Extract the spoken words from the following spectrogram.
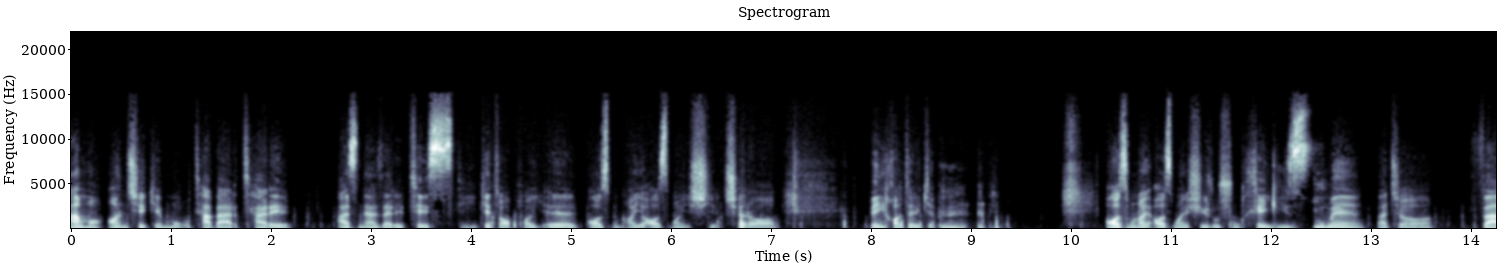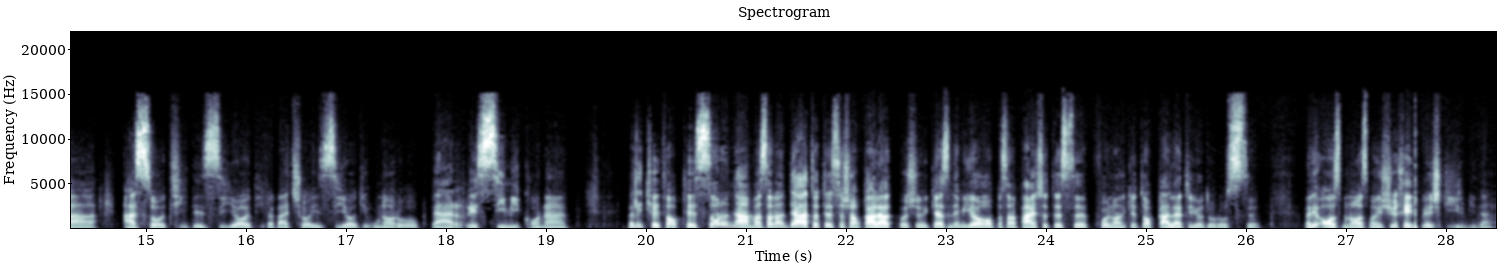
اما آنچه که معتبرتره از نظر تستی کتاب های آزمون های آزمایشیه چرا؟ به این خاطر که آزمون های آزمایشی روشون خیلی زومه بچه ها و اساتید زیادی و بچه های زیادی اونا رو بررسی می‌کنن. ولی کتاب تستا رو نه مثلا 10 تا تستش هم غلط باشه. کسی نمیگه آقا مثلا 5 تا تست فلان کتاب غلطه یا درسته. ولی آزمون آزمایشی خیلی بهش گیر میدن.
